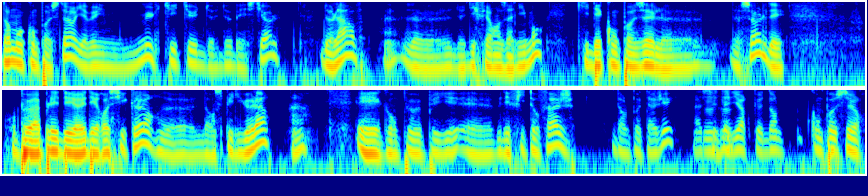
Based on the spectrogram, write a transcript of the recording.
Dans mon composteur, il y avait une multitude de- bestioles, de larves, hein, de, de différents animaux qui décomposaient le, le sol. Des, on peut appeler des, des recycleurs euh, dans ce milieu-là, hein, et qu'on peut appeler euh, des phytophages dans le potager. hein. Mhm. C'est-à-dire que dans le composteur,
